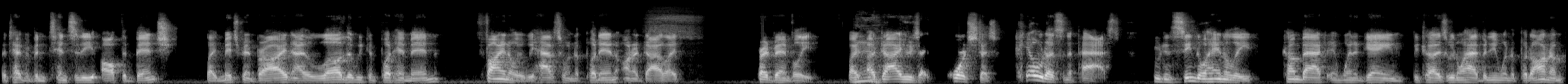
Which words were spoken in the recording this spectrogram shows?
the type of intensity off the bench like Mitch McBride. And I love that we can put him in. Finally, we have someone to put in on a guy like Fred VanVleet, like Yeah. a guy who's like torched us, killed us in the past, who can single handedly come back and win a game because we don't have anyone to put on him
